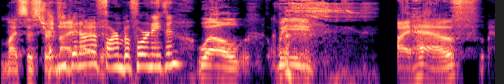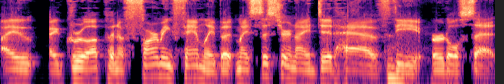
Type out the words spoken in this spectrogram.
my sister. Have you been on a farm before, Nathan? Well, we, I have. I I grew up in a farming family, but my sister and I did have the Ertl set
